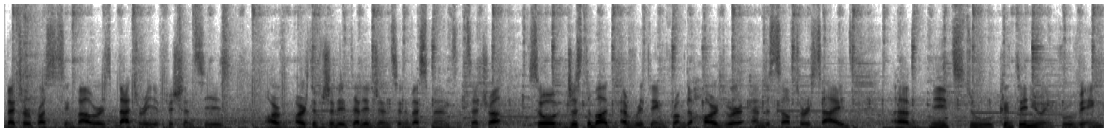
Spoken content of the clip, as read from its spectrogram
better processing powers, battery efficiencies, artificial intelligence investments, etc. So just about everything from the hardware and the software side um, needs to continue improving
